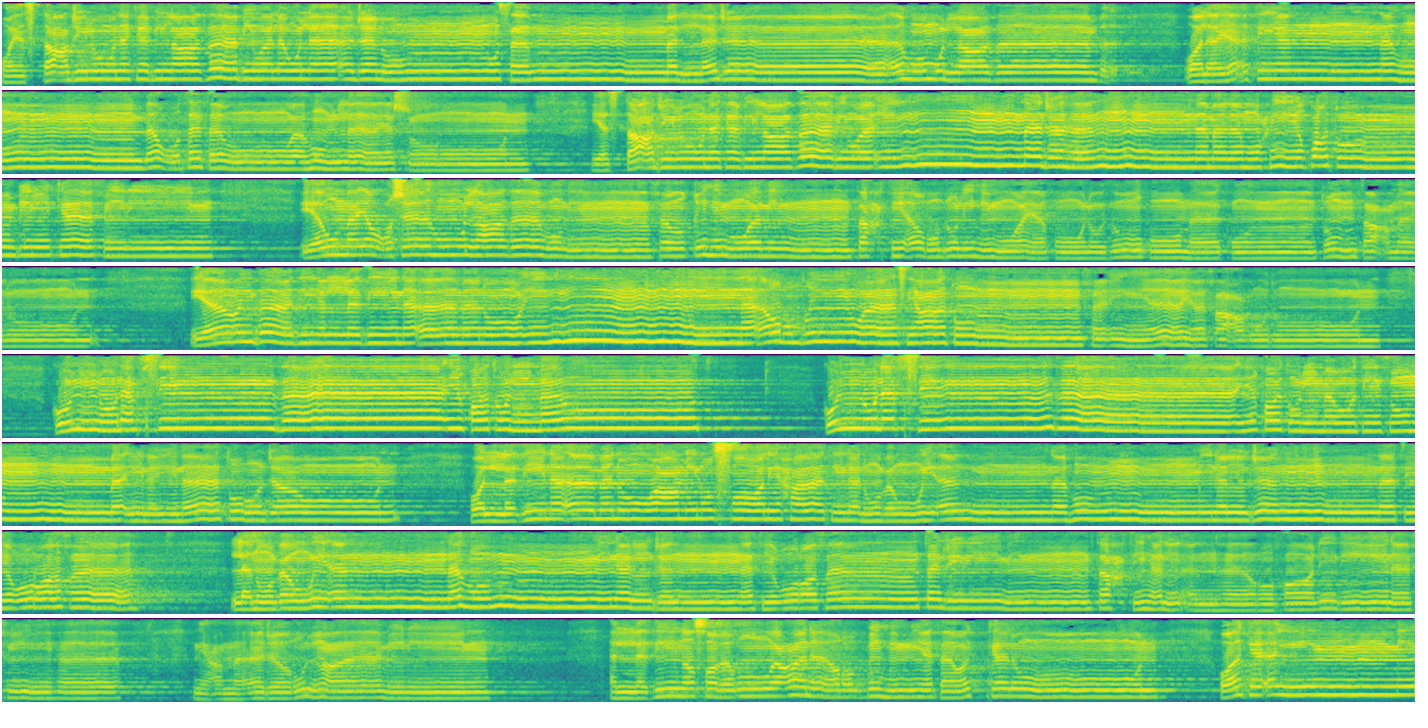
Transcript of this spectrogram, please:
ويستعجلونك بالعذاب ولولا أجل مسمى لجاءهم العذاب وليأتينهم بغتة وهم لا يشعرون يستعجلونك بالعذاب وإن جهنم لمحيطة بالكافرين. يوم يغشاهم العذاب من فوقهم ومن تحت أرجلهم ويقول ذوقوا ما كنتم تعملون. يا عبادي الذين آمنوا إن أرضي واسعة فإياي فاعبدون. كل نفس ذائقة الموت. كل نفس ذائقة الموت ثم إلينا ترجعون. والذين آمنوا وعملوا الصالحات لنبوئنهم من الجنة غرفا. لنبوئنهم من الجنة غرفا تجري من تحتها الأنهار خالدين فيها. نعم أجر العاملين. الذين صبروا وعلى ربهم يتوكلون. وكأين من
